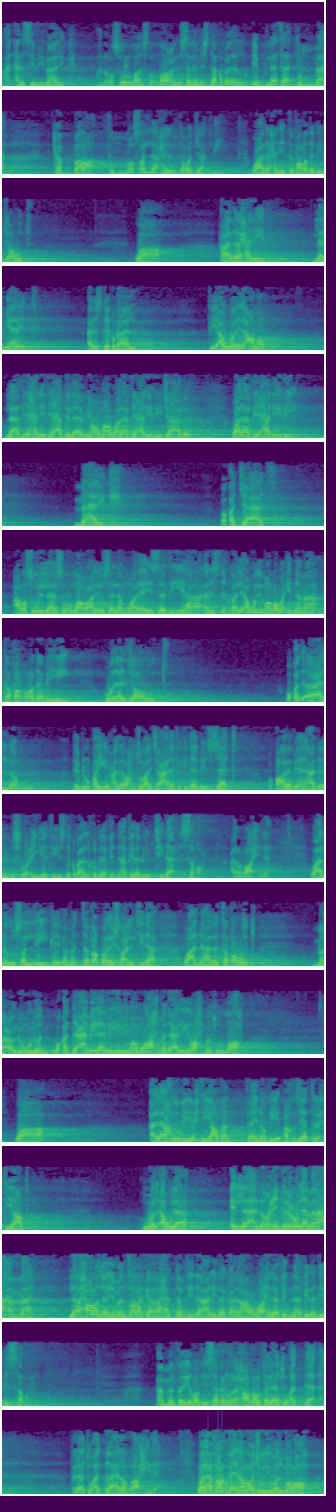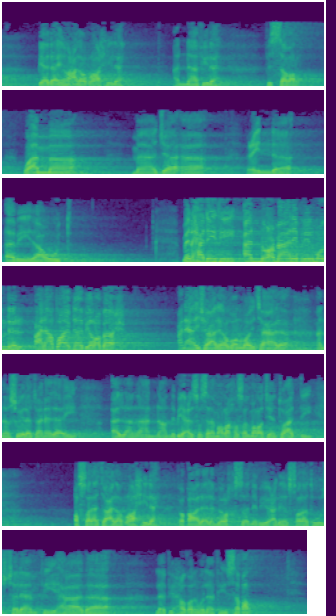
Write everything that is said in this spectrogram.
عن أنس بن مالك أن رسول الله صلى الله عليه وسلم استقبل القبلة ثم كبر ثم صلى حيث توجهت به. وهذا الحديث تفرد به الجارود. وهذا الحديث لم يرد الاستقبال في أول الأمر لا في حديث عبد الله بن عمر ولا في حديث جابر ولا في حديث مالك. وقد جاءت عن رسول الله صلى الله عليه وسلم وليس فيها الاستقبال لأول مرة وإنما تفرد به هنا الجارود وقد أعله ابن القيم عليه رحمة الله تعالى في كتابه الزاد وقال بأن عدم مشروعية استقبال القبلة في النافلة بالابتداء في السفر. على الراحلة وأنه يصلي كيفما اتفق ولا يشرع الابتداء وأن هذا التفرد معلول وقد عمل به الإمام أحمد عليه رحمة الله. والأخذ به احتياطا فإنه فيه أخذ زيادة الاحتياط. هو الأولى إلا أنه عند العلماء عامة لا حرج لمن تركها حتى ابتداء إذا كان على الراحلة في النافلة في السفر. أما الفريضة في سفر ولا حضر فلا تؤدى فلا تؤدى على الراحلة. ولا فرق بين الرجل والمرأة بأدائها على الراحلة النافلة في السفر. وأما ما جاء عند أبي داود من حديث النعمان بن المنذر عن عطاء بن أبي رباح عن عائشة عليه رضوان الله تعالى أنها سئلت عن أداء أن النبي عليه الصلاة والسلام رخص المرأة أن تؤدي الصلاة على الراحلة فقال لم يرخص النبي عليه الصلاة والسلام في هذا لا في حضر ولا في سفر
